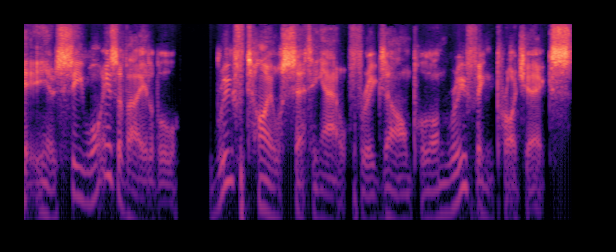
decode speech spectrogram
you know see what is available. Roof tile setting out, for example, on roofing projects,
